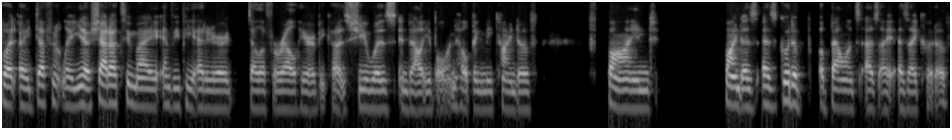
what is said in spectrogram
but I definitely, you know, shout out to my MVP editor, Della Farrell here because she was invaluable in helping me kind of find find as as good a, a balance as I as I could have.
